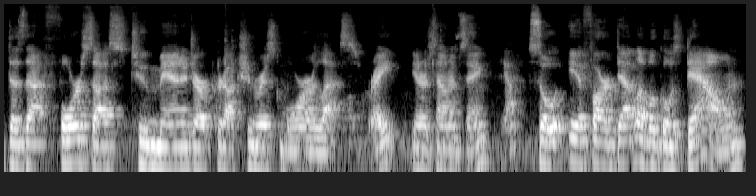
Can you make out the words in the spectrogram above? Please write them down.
does that force us to manage our production risk more or less, right? You understand what I'm saying? Yeah. So if our debt level goes down,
